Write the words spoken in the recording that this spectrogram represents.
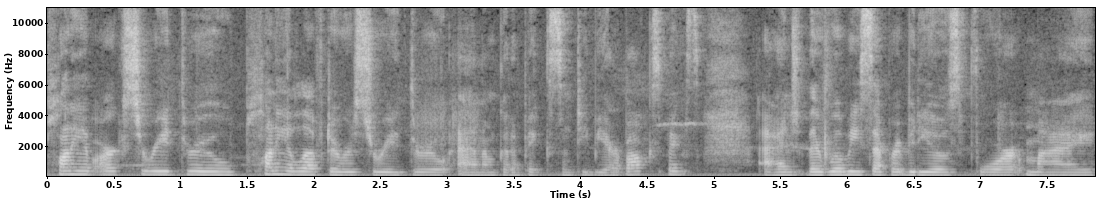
plenty of arcs to read through, plenty of leftovers to read through, and I'm going to pick some TBR box picks. And there will be separate videos for my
